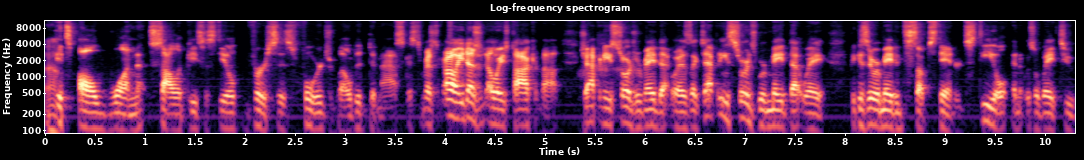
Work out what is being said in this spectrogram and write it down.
Oh. It's all one solid piece of steel versus forge welded Damascus. Oh, he doesn't always talk about Japanese swords were made that way. I was like, Japanese swords were made that way because they were made in substandard steel, and it was a way to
